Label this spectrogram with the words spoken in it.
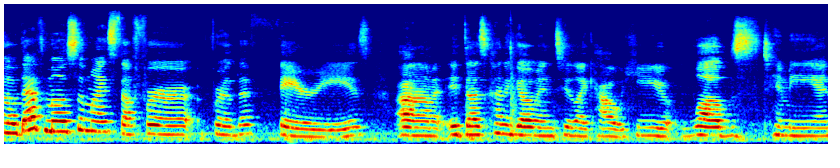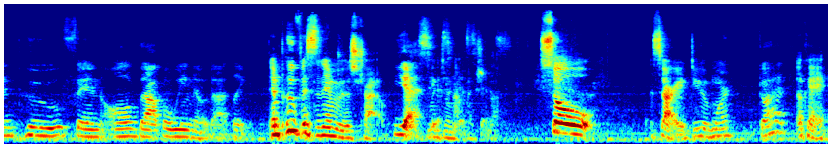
So that's most of my stuff for for the fairies. Um, it does kind of go into like how he loves Timmy and Poof and all of that, but we know that like And Poof is the name of his child. yes, We yes, not yes, yes. So, sorry, do you have more? Go ahead. Okay.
